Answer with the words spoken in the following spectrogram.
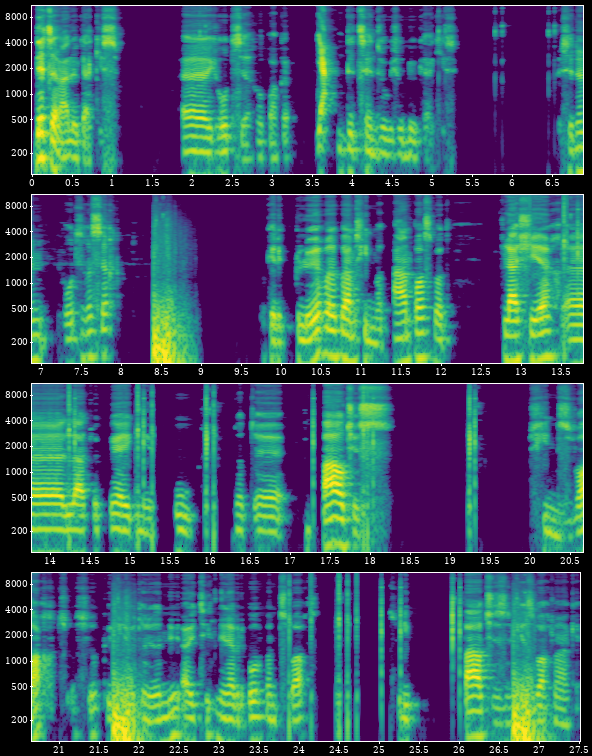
Dit zijn wel leuke hekjes. Uh, grote cirkel pakken. Ja, dit zijn sowieso leuke hekjes. Er zit een grotere cirkel. Oké, de kleur wil ik wel misschien wat aanpassen. Wat flasheer. Uh, laten we kijken hoe dat uh, paaltjes misschien zwart of zo. Ik weet niet het er nu uitziet. Nu hebben we de bovenkant zwart. Dus we die paaltjes een keer zwart maken.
